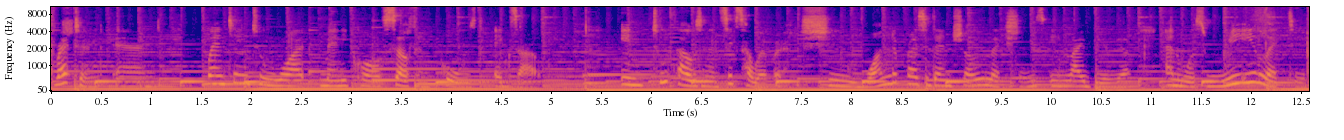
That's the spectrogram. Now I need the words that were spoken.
threatened and went into what many call self imposed exile. In 2006, however, she won the presidential elections in Liberia and was re elected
